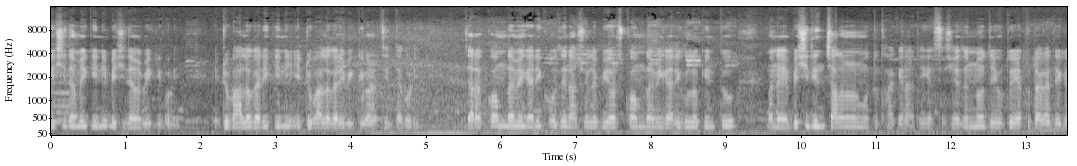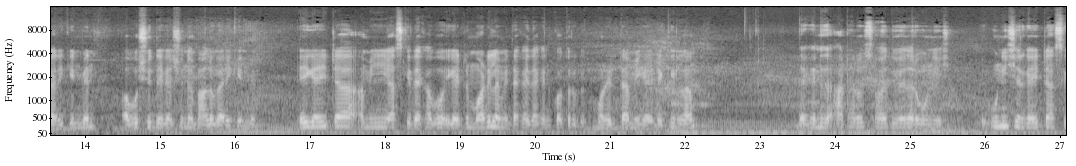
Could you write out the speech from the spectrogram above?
বেশি দামে কিনি, বেশি দামে বিক্রি করি। একটু ভালো গাড়ি কিনি, একটু ভালো গাড়ি বিক্রি করার চিন্তা করি। যারা কম দামে গাড়ি খোঁজেন, আসলে বিয়ার্স কম দামি গাড়িগুলো কিন্তু মানে বেশি দিন চালানোর মতো থাকে না, ঠিক আছে? সেজন্য যেহেতু এত টাকা দিয়ে গাড়ি কিনবেন, অবশ্যই দেখে শুনে ভালো গাড়ি কিনবেন। এই গাড়িটা আমি আজকে দেখাবো, এই গাড়িটার মডেল আমি দেখাই, দেখেন কত মডেলটা আমি গাড়িটা কিনলাম। দেখেন যে আঠারো ছয় দুই হাজার উনিশ। উনিশের গাড়িটা আজকে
